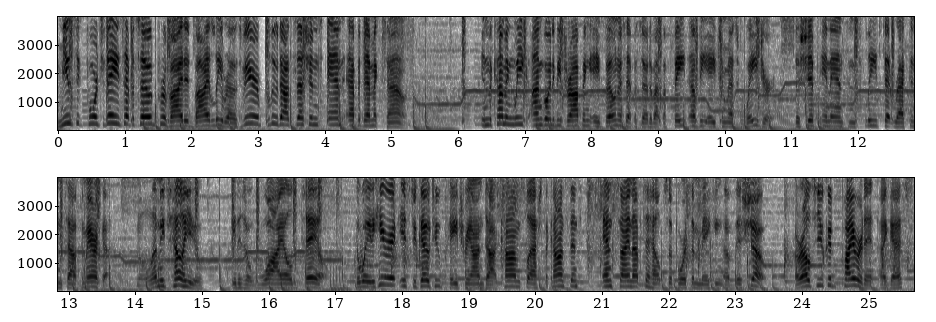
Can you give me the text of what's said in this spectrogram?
Music for today's episode provided by Lee Rosevere, Blue Dot Sessions, and Epidemic Sound. In the coming week, I'm going to be dropping a bonus episode about the fate of the HMS Wager, the ship in Anson's fleet that wrecked in South America. Let me tell you, It is a wild tale. The way to hear it is to go to patreon.com slash the constant and sign up to help support the making of this show. Or else you could pirate it, I guess.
